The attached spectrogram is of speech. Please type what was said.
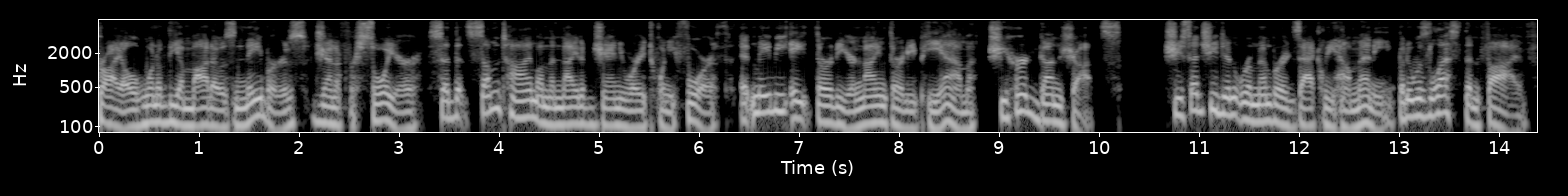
trial, one of the Amato's neighbors, Jennifer Sawyer, said that sometime on the night of January 24th, at maybe 8:30 or 9:30 p.m., she heard gunshots. She said she didn't remember exactly how many, but it was less than 5.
